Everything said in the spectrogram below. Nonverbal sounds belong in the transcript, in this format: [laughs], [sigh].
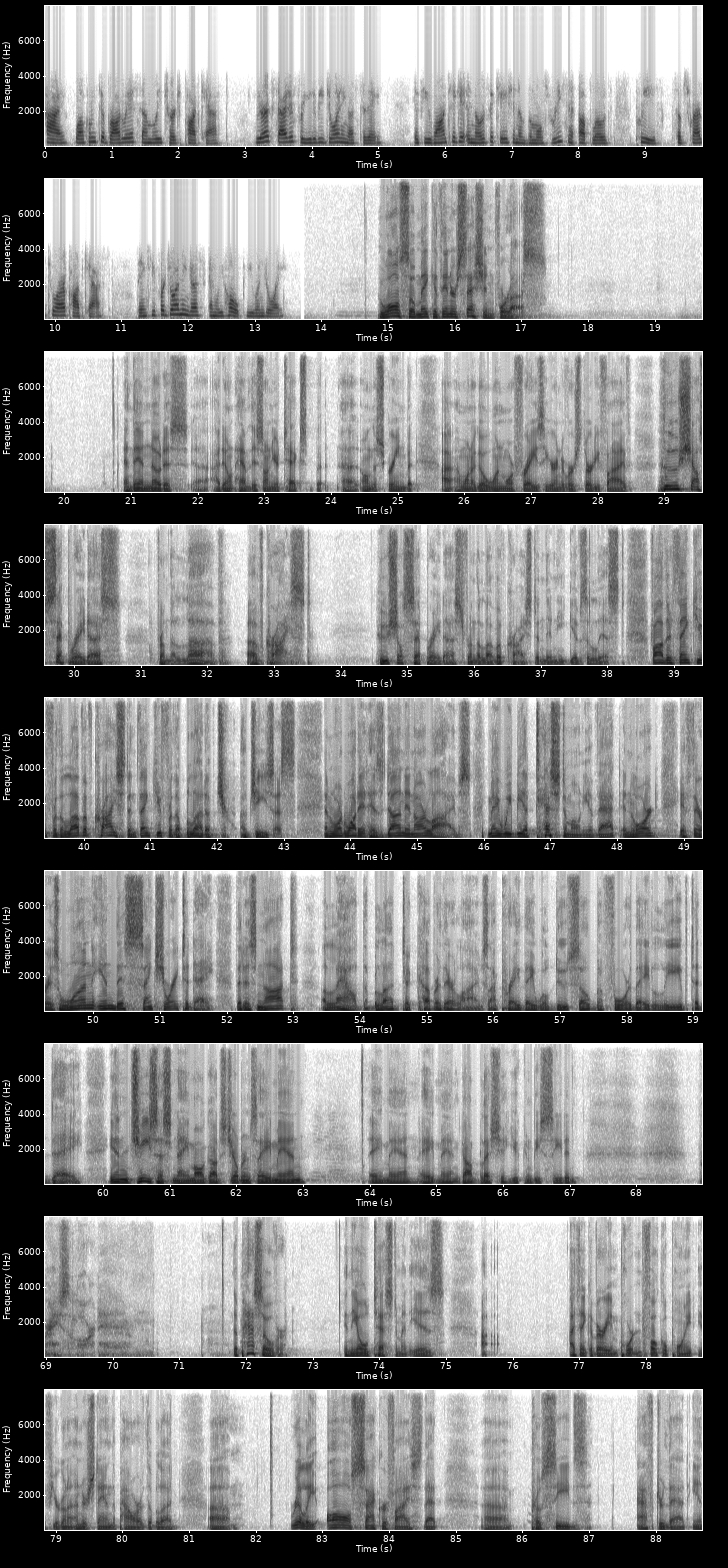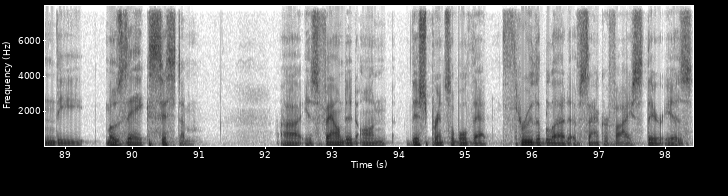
Hi, welcome to Broadway Assembly Church Podcast. We are excited for you to be joining us today. If you want to get a notification of the most recent uploads, please subscribe to our podcast. Thank you for joining us, and we hope you enjoy. Who also maketh intercession for us. And then notice, uh, I don't have this on your text, but uh, on the screen, but I, I want to go one more phrase here into verse 35. Who shall separate us from the love of Christ? Who shall separate us from the love of Christ? And then he gives a list. Father, thank you for the love of Christ and thank you for the blood of, of Jesus. And Lord, what it has done in our lives, may we be a testimony of that. And Lord, if there is one in this sanctuary today that is not allowed the blood to cover their lives, I pray they will do so before they leave today. In Jesus' name, all God's children say amen. Amen. Amen. God bless you. You can be seated. Praise the Lord. The Passover in the Old Testament is, I think, a very important focal point if you're going to understand the power of the blood. Um, really, all sacrifice that uh, proceeds after that in the Mosaic system uh, is founded on this principle that through the blood of sacrifice there is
